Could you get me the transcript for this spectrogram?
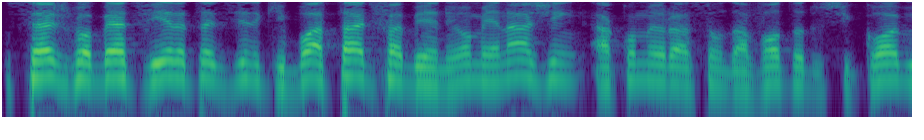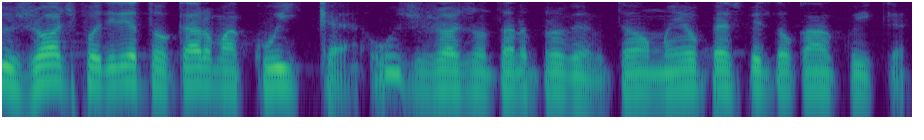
o Sérgio Roberto Vieira está dizendo aqui. Boa tarde, Fabiano. Em homenagem à comemoração da volta do Cicobi, o Jorge poderia tocar uma cuica. Hoje o Jorge não está no programa, então amanhã eu peço para ele tocar uma cuica.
